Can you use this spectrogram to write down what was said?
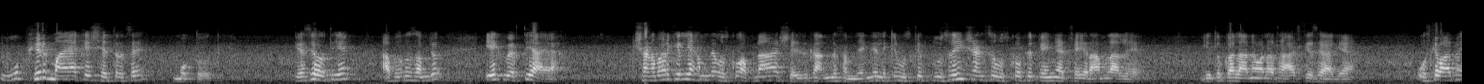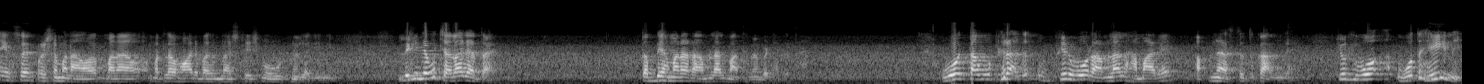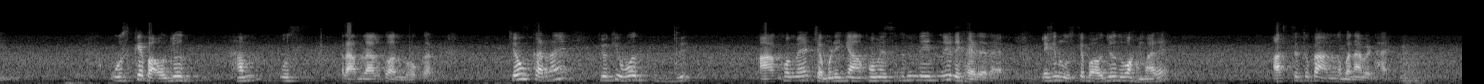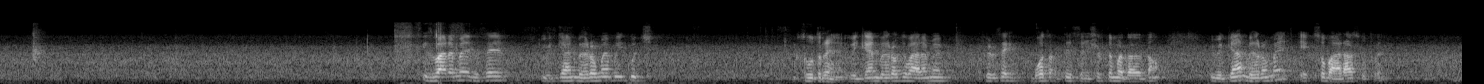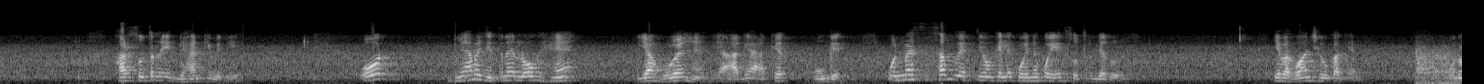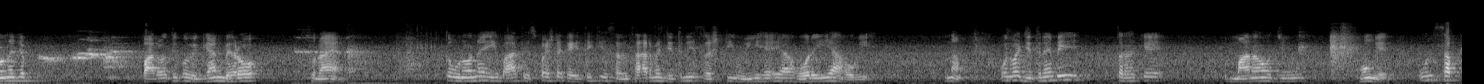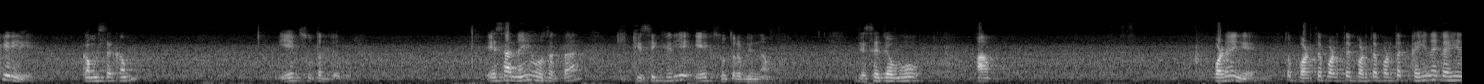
वो फिर माया के क्षेत्र से मुक्त होती है। कैसे होती है? आप उसको समझो। एक व्यक्ति आया। क्षण भर के लिए हमने उसको अपना शरीर का अंग समझेंगे, लेकिन उसके दूसरे ही क्षण से उसको फिर कहेंगे अच्छा ये रामलाल है। ये तो कल आने वाला था, आज कैसे आ गया? उसके बाद में एक सौ एक प्रश्न मना मना मतलब हमारे मस्तिष्क में उठने लगेंगे। लेकिन जब वो चला जाता है, तब भी हमारा रामलाल माथे में बैठा रहता है। वो तब वो फिर फिर वो रामलाल हमारे अपने अस्तित्व का अंग है, क्योंकि वो वो तो है ही नहीं। उसके बावजूद हम उस रामलाल को अनुभव कर रहे हैं। क्यों कर रहे हैं? क्योंकि वो आँखों में, चमड़ी की आँखों में से तो नहीं दिखाई दे रहा है। लेकिन उसके बावजूद वो हमारे अस्तित्व का अंग बना बैठा है। इस बारे में जैसे विज्ञान भैरव में भी कुछ सूत्र हैं। विज्ञान भैरव के बारे में फिर से बहुत अति संक्षिप्त में बता देता हूँ कि विज्ञान भैरव में 112 सूत्र हैं। हर सूत्र एक ध्यान की विधि है। और दुनिया में जितने लोग हैं या हुए हैं या आगे आके होंगे, उनमें सब व्यक्तियों के लिए कोई ना कोई एक सूत्र ज़रूर है। ये भगवान शिव का कहना है। उन्होंने जब पार्वती को विज्ञान भैरव सुनाया तो उन्होंने ये बात स्पष्ट कही थी कि संसार में जितनी सृष्टि हुई है या हो रही है या होगी ना, उनमें जितने भी तरह के मानव जीव होंगे, उन सबके लिए कम से कम एक सूत्र ज़रूर है। ऐसा नहीं हो सकता कि किसी के लिए एक सूत्र भी ना हो। जैसे जब वो आप पढ़ेंगे तो पढ़ते पढ़ते पढ़ते पढ़ते कहीं ना कहीं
